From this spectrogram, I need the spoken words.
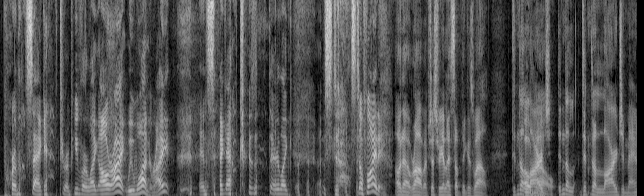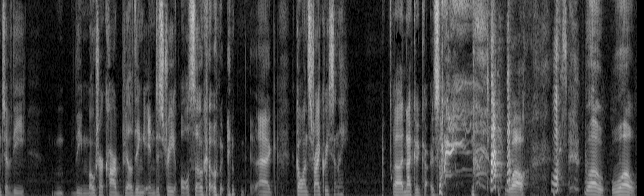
poor little SAG-AFTRA people are like all right we won right and SAG-AFTRA they're like still still fighting Oh no, Rob! I've just realized something as well. Didn't a Oh, large no. didn't a didn't a large amount of the the motor car building industry also go in, uh, go on strike recently? uh not good cars sorry Whoa. What? Whoa! Whoa!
